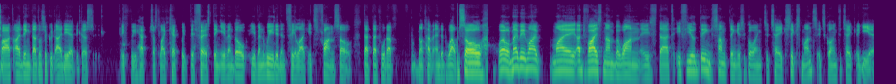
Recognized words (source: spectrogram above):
but i think that was a good idea because if we had just like kept with the first thing even though even we didn't feel like it's fun so that that would have would not have ended well so well, maybe my my advice number one is that if you think something is going to take six months, it's going to take a year.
